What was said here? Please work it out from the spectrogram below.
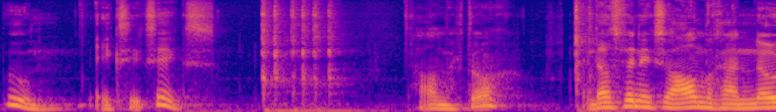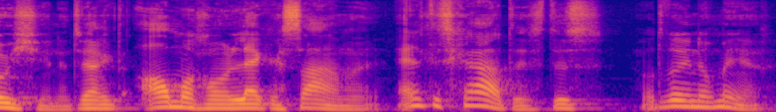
Boom, XXX. Handig toch? Dat vind ik zo handig aan Notion. Het werkt allemaal gewoon lekker samen. En het is gratis, dus wat wil je nog meer?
